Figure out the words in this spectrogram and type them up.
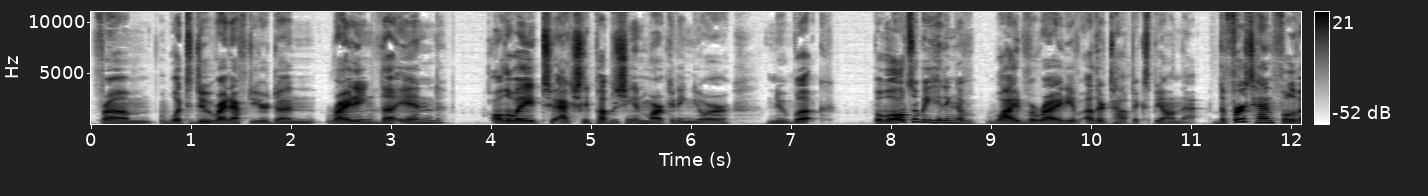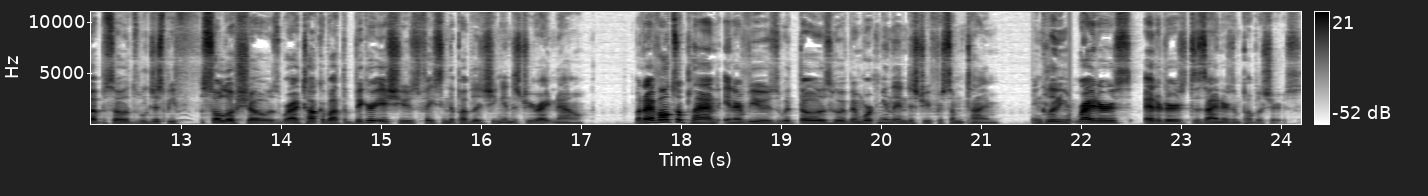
from what to do right after you're done writing, the end, all the way to actually publishing and marketing your new book. But we'll also be hitting a wide variety of other topics beyond that. The first handful of episodes will just be solo shows where I talk about the bigger issues facing the publishing industry right now. But I've also planned interviews with those who have been working in the industry for some time, including writers, editors, designers, and publishers.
